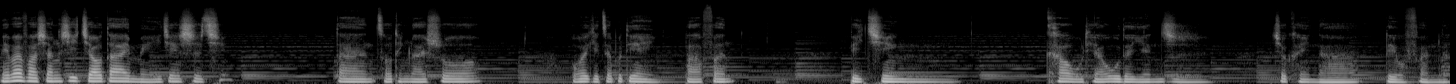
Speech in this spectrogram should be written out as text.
没办法详细交代每一件事情。但总体来说，我会给这部电影。八分，毕竟靠五条悟的颜值就可以拿六分了。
